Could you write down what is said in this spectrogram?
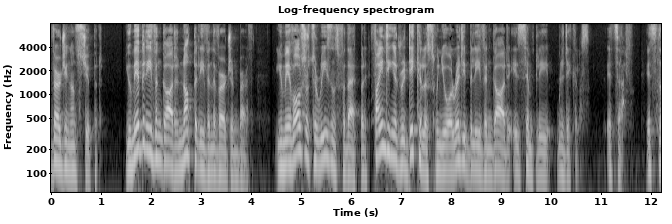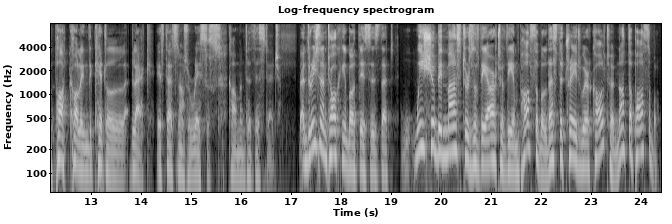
verging on stupid. You may believe in God and not believe in the virgin birth. You may have all sorts of reasons for that, but finding it ridiculous when you already believe in God is simply ridiculous itself. It's the pot calling the kettle black, if that's not a racist comment at this stage. And the reason I'm talking about this is that we should be masters of the art of the impossible. That's the trade we're called to, not the possible.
